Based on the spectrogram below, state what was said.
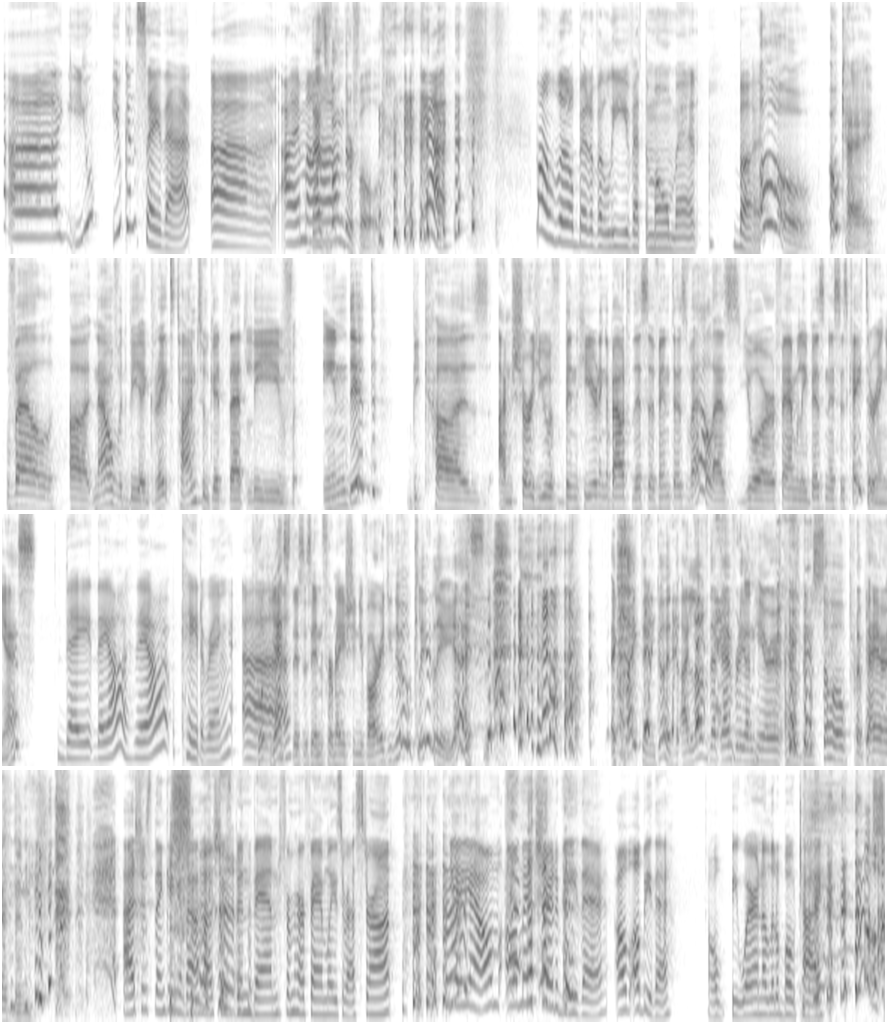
Uh, you you can say that. Uh, I'm uh, That's wonderful. yeah. I'm on a little bit of a leave at the moment, but oh, okay. Well, uh, now would be a great time to get that leave ended because I'm sure you have been hearing about this event as well as your family business is catering, yes? they they are they are catering. Uh, Cool. yes, this is information you've already knew, clearly, yes. Exciting, good. I love that everyone here has been so prepared and Ash is thinking about how she's been banned from her family's restaurant. yeah, yeah, I'll I'll make sure to be there. I'll I'll be there. I'll be wearing a little bow tie.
